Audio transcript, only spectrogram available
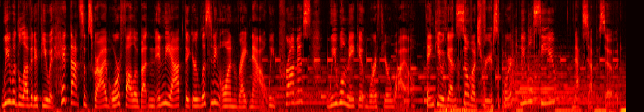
We would love it if you would hit that subscribe or follow button in the app that you're listening on right now. We promise we will make it worth your while. Thank you again so much for your support. We will see you next episode.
